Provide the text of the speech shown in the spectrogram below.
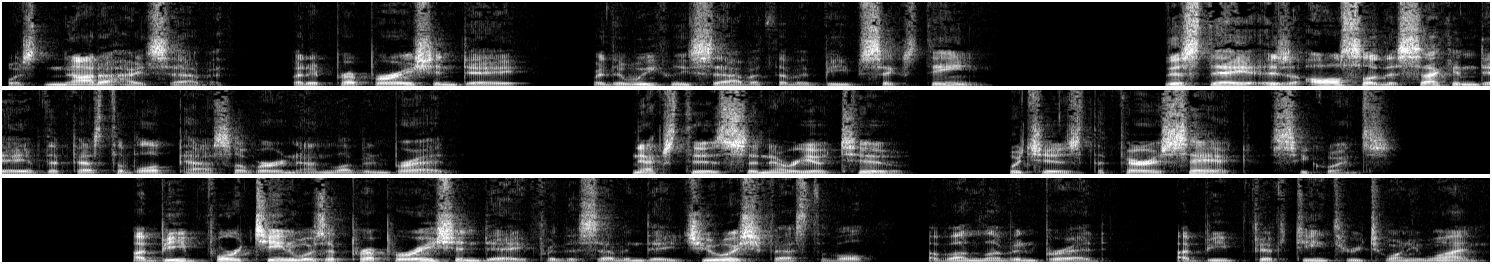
was not a high Sabbath, but a preparation day for the weekly Sabbath of Abib 16. This day is also the second day of the festival of Passover and unleavened bread. Next is scenario 2, which is the Pharisaic sequence. Abib 14 was a preparation day for the seven day Jewish festival of unleavened bread, Abib 15 through 21.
